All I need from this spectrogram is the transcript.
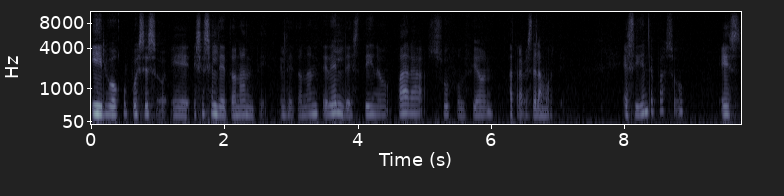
Y luego, pues eso, eh, ese es el detonante, el detonante del destino para su función a través de la muerte. El siguiente paso es,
